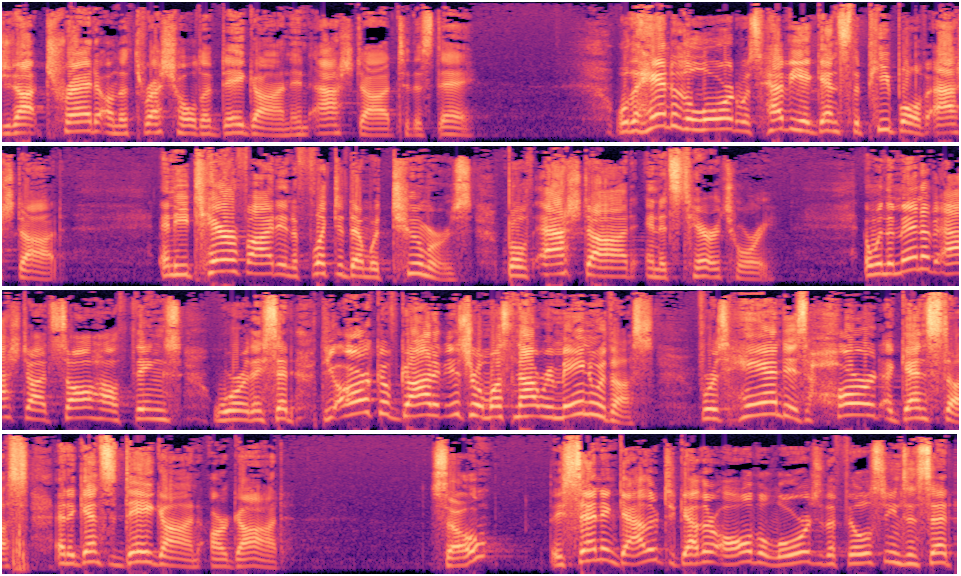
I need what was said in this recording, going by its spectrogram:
do not tread on the threshold of Dagon in Ashdod to this day. Well, the hand of the Lord was heavy against the people of Ashdod and he terrified and afflicted them with tumors, both Ashdod and its territory. And when the men of Ashdod saw how things were, they said, The ark of God of Israel must not remain with us, for his hand is hard against us and against Dagon, our God. So they sent and gathered together all the lords of the Philistines and said,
